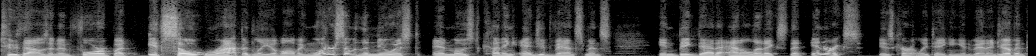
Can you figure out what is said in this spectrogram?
2004, but it's so rapidly evolving. What are some of the newest and most cutting edge advancements in big data analytics that INRIX is currently taking advantage of? And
